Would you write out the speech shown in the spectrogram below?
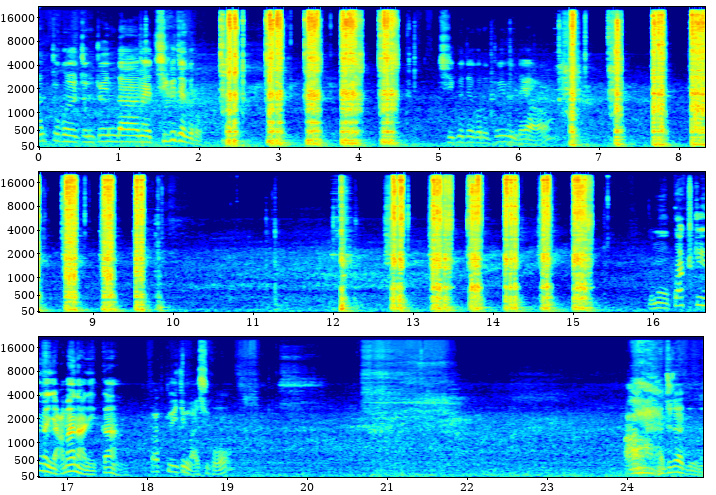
한 쪽을 좀 조인 다음에 지그재그로. 지그재그로 조이면 돼요. 너무 꽉 조이면 야만하니까 꽉 조이지 마시고. 아 아주 잘 됐네.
